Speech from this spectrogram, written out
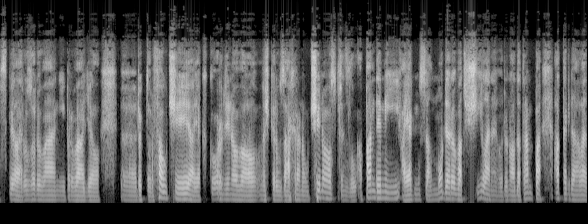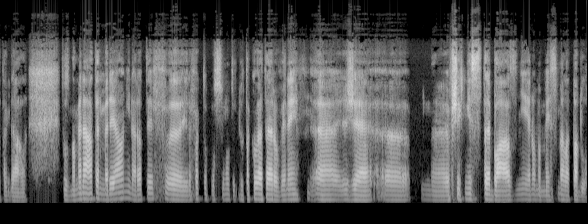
skvělé rozhodování prováděl uh, doktor Fauci a jak koordinoval veškerou záchranou činnost před zlou a pandemí a jak musel moderovat šíleného Donalda Trumpa a tak dále a tak dále. To znamená, ten mediální narrativ eh, je de facto posunut do takové té roviny, že Eh, všichni jste blázni, jenom my jsme letadlo.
